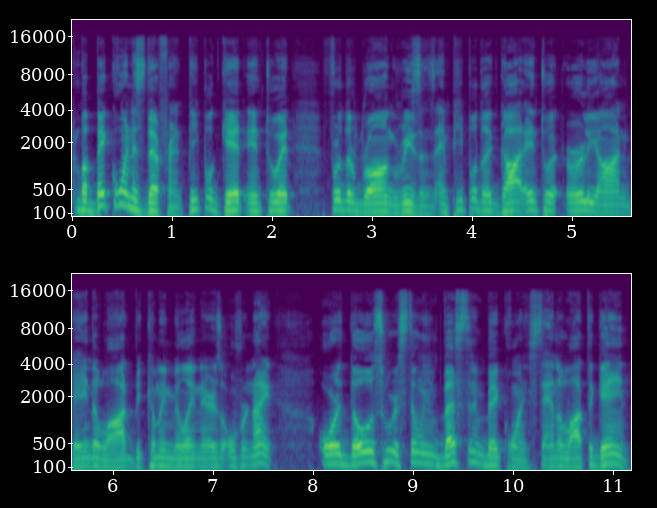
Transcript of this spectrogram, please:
But Bitcoin is different. People get into it for the wrong reasons, and people that got into it early on gained a lot, becoming millionaires overnight. Or those who are still invested in Bitcoin stand a lot to gain.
